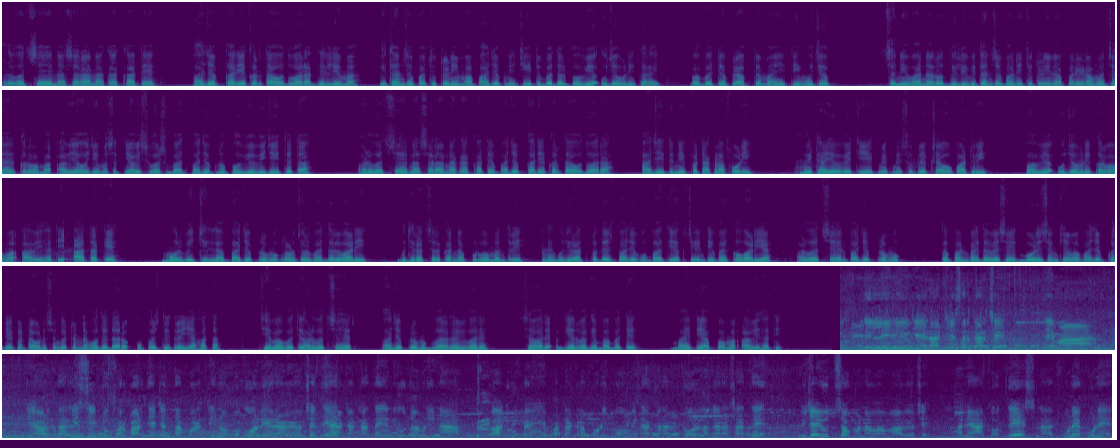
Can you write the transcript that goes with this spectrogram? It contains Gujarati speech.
હળવદ શહેરના સરાનાકા ખાતે ભાજપ કાર્યકર્તાઓ દ્વારા દિલ્હીમાં વિધાનસભા ચૂંટણીમાં ભાજપની જીત બદલ ભવ્ય ઉજવણી કરાઈ. બાબતે પ્રાપ્ત માહિતી મુજબ, શનિવારના રોજ દિલ્હી વિધાનસભાની ચૂંટણીના પરિણામો જાહેર કરવામાં આવ્યા હોય, જેમાં સત્યાવીસ વર્ષ બાદ ભાજપનો ભવ્ય વિજય થતા હળવદ શહેરના સરાનાકા ખાતે ભાજપ કાર્યકર્તાઓ દ્વારા આ જીતની ફટાકડા ફોડી, મીઠાઈઓ વેચી એકમેકને શુભેચ્છાઓ પાઠવી, ભવ્ય ઉજવણી કરવામાં આવી હતી. આ તકે મોરબી જિલ્લા ભાજપ પ્રમુખ રણછોડભાઈ દલવાડી, ગુજરાત સરકારના પૂર્વ મંત્રી અને ગુજરાત પ્રદેશ ભાજપ ઉપાધ્યક્ષ જયંતિભાઈ કવાડિયા, હળવદ શહેર ભાજપ પ્રમુખ તપનભાઈ દવે સહિત બોડી સંખ્યામાં ભાજપ કાર્યકર્તાઓ અને સંગઠનના હોદ્દેદારો ઉપસ્થિત રહ્યા હતા. જે બાબતે હળવદ શહેર ભાજપ પ્રમુખ દ્વારા રવિવારે સવારે અગિયાર વાગે બાબતે માહિતી આપવામાં આવી હતી. દિલ્હીની જે રાજ્ય સરકાર છે, તેમાં જે અડતાલીસ સીટ ઉપર ભારતીય જનતા પાર્ટીનો ભગવો લહેરાવ્યો છે ત્યાં ખાતે એની ઉજવણીના ભાગરૂપે એ ફટાકડા ફોડી મોં મીઠા કરાવી ઢોલ નગારા સાથે વિજય ઉત્સવ મનાવવામાં આવ્યો છે. અને આખો દેશના ખૂણે ખૂણે,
